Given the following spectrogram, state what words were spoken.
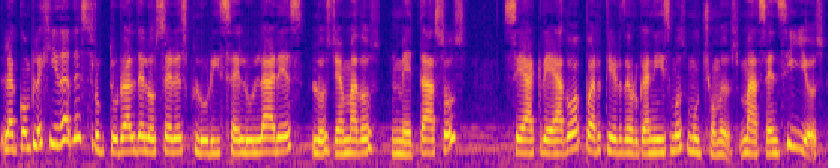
La complejidad estructural de los seres pluricelulares, los llamados metazos, se ha creado a partir de organismos mucho más sencillos,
